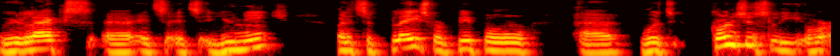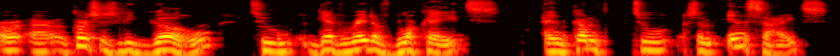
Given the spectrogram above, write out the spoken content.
relax. Uh, it's it's unique, but it's a place where people uh, would consciously or, or, or, consciously go to get rid of blockades and come to some insights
